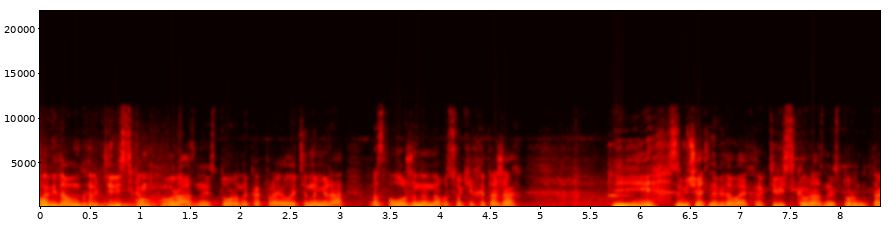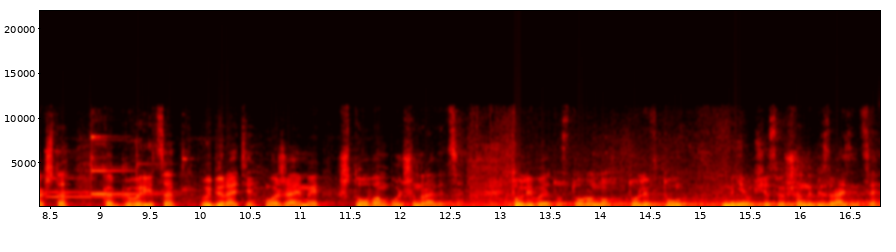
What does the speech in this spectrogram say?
по видовым характеристикам в разные стороны, как правило, эти номера расположены на высоких этажах. И замечательная видовая характеристика в разные стороны. Так что, как говорится, выбирайте, уважаемые, что вам больше нравится. То ли в эту сторону, то ли в ту. Мне вообще совершенно без разницы.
